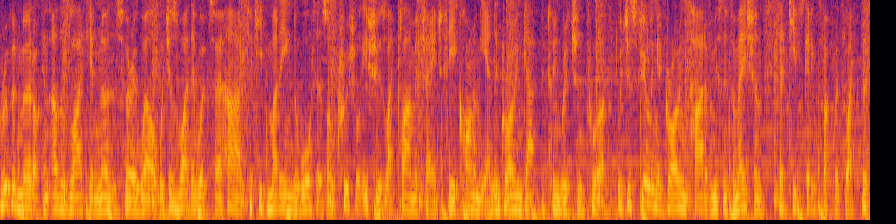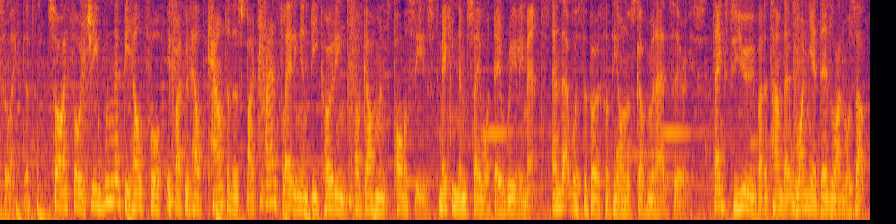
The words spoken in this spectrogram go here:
Rupert Murdoch and others like him know this very well, which is why they work so hard to keep muddying the waters on crucial issues like climate change, the economy and the growing gap between rich and poor, which is fueling a growing tide of misinformation that keeps getting fuckwits like this elected. So I thought, gee, wouldn't it be helpful if I could help counter this by translating and decoding our government's policies making them say what they really meant. And that was the birth of the Honest Government ad series. Thanks to you, by the time that one year deadline was up,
